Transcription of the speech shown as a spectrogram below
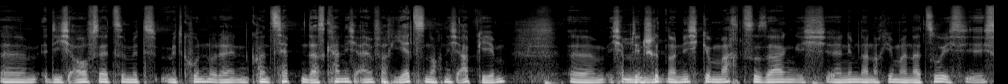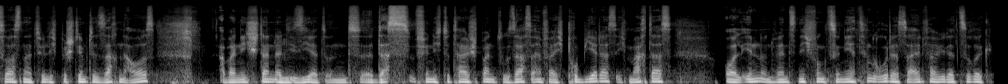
ähm, die ich aufsetze mit, mit Kunden oder in Konzepten. Das kann ich einfach jetzt noch nicht abgeben. Ähm, ich habe mhm. den Schritt noch nicht gemacht, zu sagen, ich äh, nehme da noch jemanden dazu. Ich, ich source natürlich bestimmte Sachen aus, aber nicht standardisiert. Mhm. Und äh, das finde ich total spannend. Du sagst einfach, ich probiere das, ich mache das all in und wenn es nicht funktioniert, dann ruderst du einfach wieder zurück.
